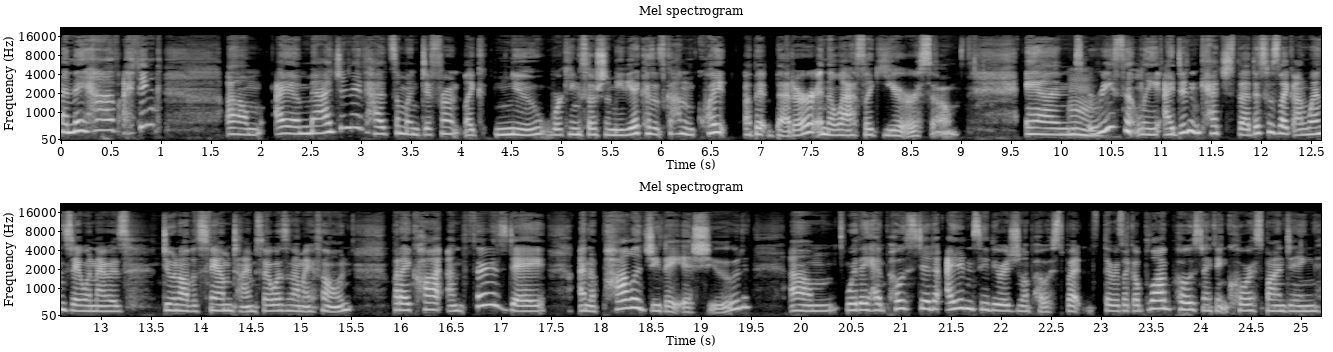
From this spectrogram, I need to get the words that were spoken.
And they have, I think, um, I imagine they've had someone different, like new, working social media because it's gotten quite a bit better in the last like year or so. And mm. recently, I didn't catch the. This was like on Wednesday when I was doing all this fam time, so I wasn't on my phone. But I caught on Thursday an apology they issued um, where they had posted, I didn't see the original post, but there was like a blog post, I think corresponding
